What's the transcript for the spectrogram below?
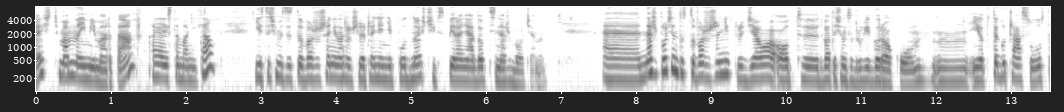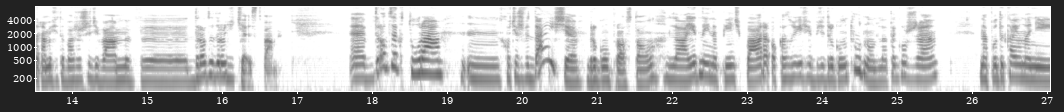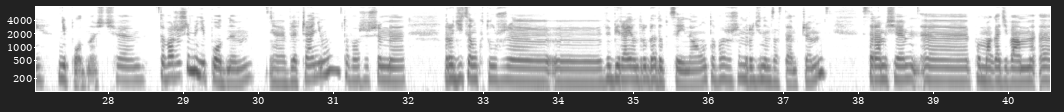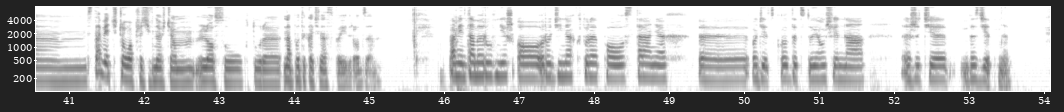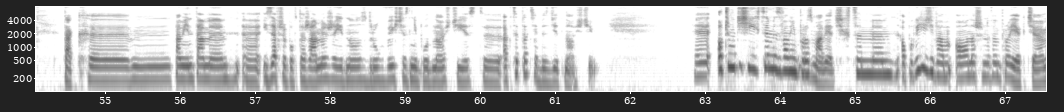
Cześć, mam na imię Marta. A ja jestem Anita. Jesteśmy ze Stowarzyszenia na Rzecz Leczenia Niepłodności i Wspierania Adopcji Nasz Bocian. E, Nasz Bocian to stowarzyszenie, które działa od 2002 y, roku mm, i od tego czasu staramy się towarzyszyć Wam w drodze do rodzicielstwa. E, w drodze, która, mm, chociaż wydaje się drogą prostą, dla jednej na pięć par okazuje się być drogą trudną, dlatego że napotykają na niej niepłodność. E, towarzyszymy niepłodnym e, w leczeniu, towarzyszymy rodzicom, którzy e, wybierają drogę adopcyjną, towarzyszymy rodzinom zastępczym. Staramy się pomagać Wam stawiać czoła przeciwnościom losu, które napotykacie na swojej drodze. Pamiętamy również o rodzinach, które po staraniach o dziecko decydują się na życie bezdzietne. Tak, pamiętamy e, i zawsze powtarzamy, że jedną z dróg wyjścia z niepłodności jest e, akceptacja bezdzietności. O czym dzisiaj chcemy z Wami porozmawiać? Chcemy opowiedzieć Wam o naszym nowym projekcie,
